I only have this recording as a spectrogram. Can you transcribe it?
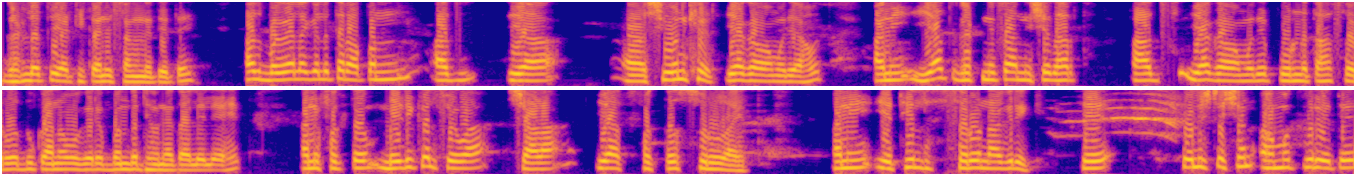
घडल्याचं या ठिकाणी सांगण्यात येते. आज बघायला गेलं तर आपण आज या शिवणखेड या गावामध्ये आहोत आणि याच घटनेचा निषेधार्थ आज या गावामध्ये पूर्णतः सर्व दुकानं वगैरे बंद ठेवण्यात आलेली आहेत आणि फक्त मेडिकल सेवा शाळा याच फक्त सुरू आहेत. आणि येथील सर्व नागरिक हे पोलीस स्टेशन अहमदपूर येथे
